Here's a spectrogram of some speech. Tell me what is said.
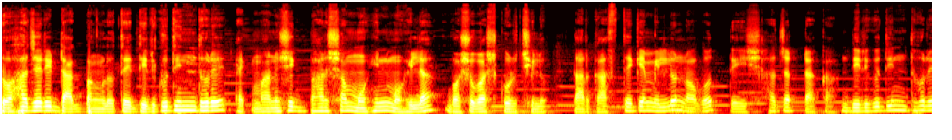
দোহাজারি ডাকবাংলোতে দীর্ঘদিন ধরে এক মানসিক ভারসাম্যহীন মহিলা বসবাস করছিল। তার কাছ থেকে মিলল নগদ তেইশ হাজার টাকা। দীর্ঘদিন ধরে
